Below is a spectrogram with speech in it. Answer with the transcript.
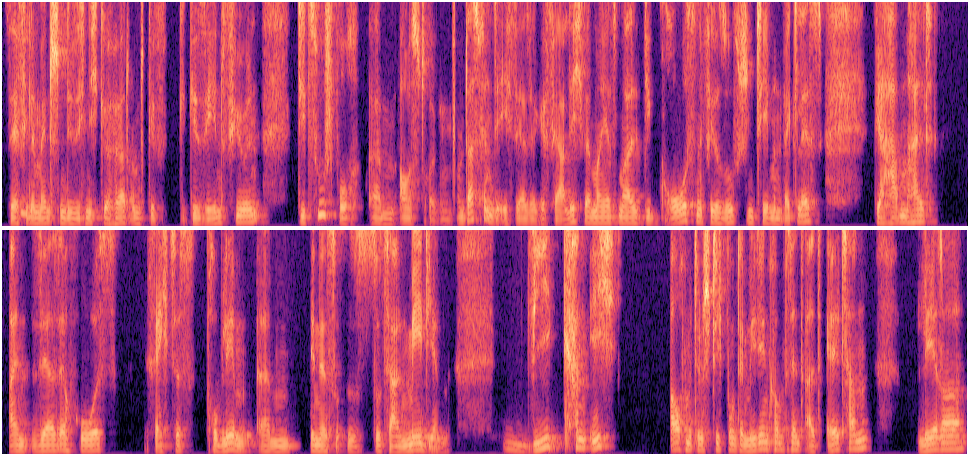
sehr viele Menschen, die sich nicht gehört und ge gesehen fühlen, die Zuspruch ähm, ausdrücken. Und das finde ich sehr, sehr gefährlich, wenn man jetzt mal die großen philosophischen Themen weglässt. Wir haben halt ein sehr, sehr hohes rechtes Problem ähm, in den so sozialen Medien. Wie kann ich auch mit dem Stichpunkt der Medienkompetenz als Eltern, Lehrer,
